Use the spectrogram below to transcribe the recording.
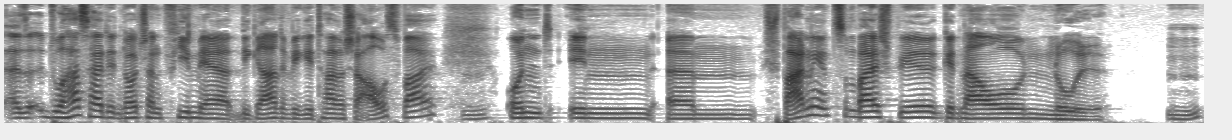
also du hast halt in Deutschland viel mehr vegane, vegetarische Auswahl Mhm. und in ähm, Spanien zum Beispiel genau null. Mhm.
